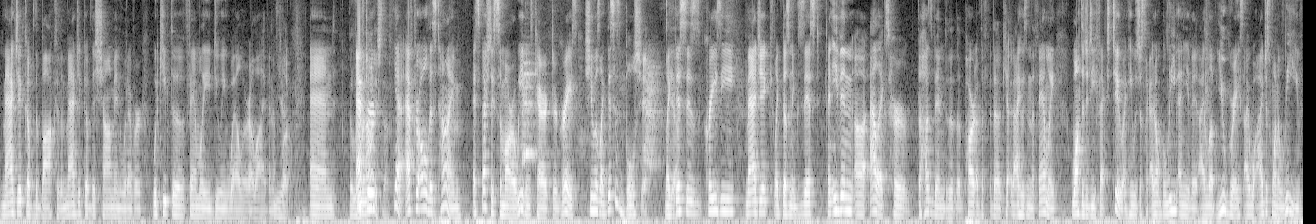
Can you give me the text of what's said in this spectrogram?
magic of the box or the magic of the shaman, whatever, would keep the family doing well or alive and Yeah. afloat. And Illuminati after stuff. yeah, after all this time, especially Samara Weaving's character Grace, she was like, "This is bullshit. Like Yeah. this is crazy magic. Like doesn't exist." And even uh, Alex, her the husband, the, the part of the the guy who's in the family, wanted to defect too, and he was just like, "I don't believe any of it. I love you, Grace. I, I just want to leave."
